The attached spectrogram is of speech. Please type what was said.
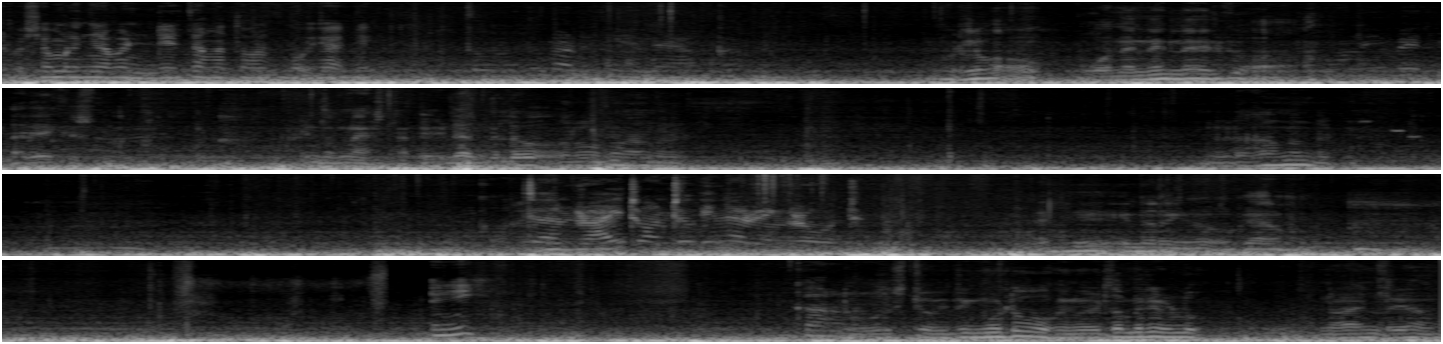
പക്ഷെ അങ്ങനത്തെ പോയാൽ വീട്ടിൽ പോകുന്നതന്നെ ഇല്ലായിരിക്കും ആ. ഹരേ കൃഷ്ണ ഇന്റർനാഷണൽ ഇവിടെ എന്തെല്ലോ റൂം കാണുന്നത് ഇവിടെ കാണുന്നുണ്ട് Turn right onto Inner Ring Road. അതിന് ഇന്നർ റിങ് കയറണം ഇനി ടൂറിസ്റ്റ് ഇത് ഇങ്ങോട്ട് പോകും ഇങ്ങോട്ട് വരെ ഉള്ളൂ ഞാൻ എൻട്രിയാണ്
